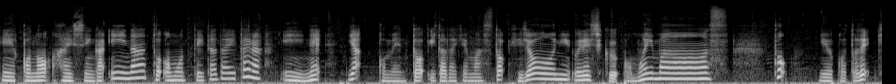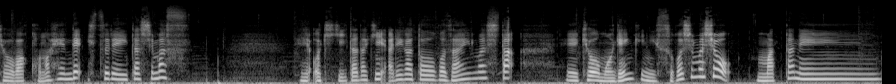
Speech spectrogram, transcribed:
えー、この配信がいいなと思っていただいたら、いいねやコメントいただけますと非常に嬉しく思います。ということで、今日はこの辺で失礼いたします。えー、お聴きいただきありがとうございました。えー、今日も元気に過ごしましょう。またねー。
